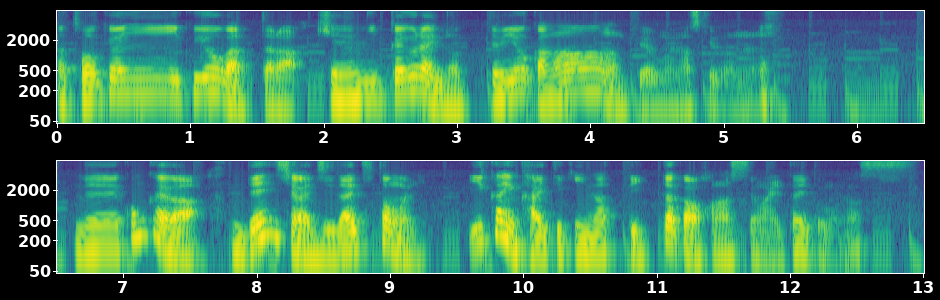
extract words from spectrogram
まあ、東京に行くようがあったら記念に1回ぐらい乗ってみようかななんて思いますけどね。で、今回は電車が時代とともにいかに快適になっていったかを話してまいりたいと思います。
